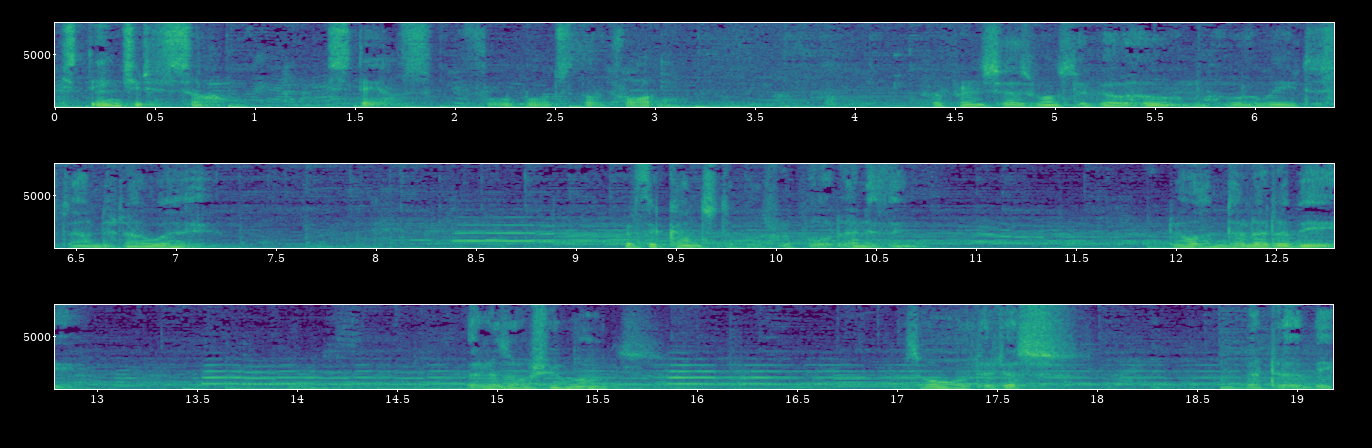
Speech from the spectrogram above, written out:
It's dangerous, Sam. Stairs, floorboards, they're rotten. If a princess wants to go home, who are we to stand in her way? If the constables report anything, tell them to let her be. That is all she wants. That's all to just let her be.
